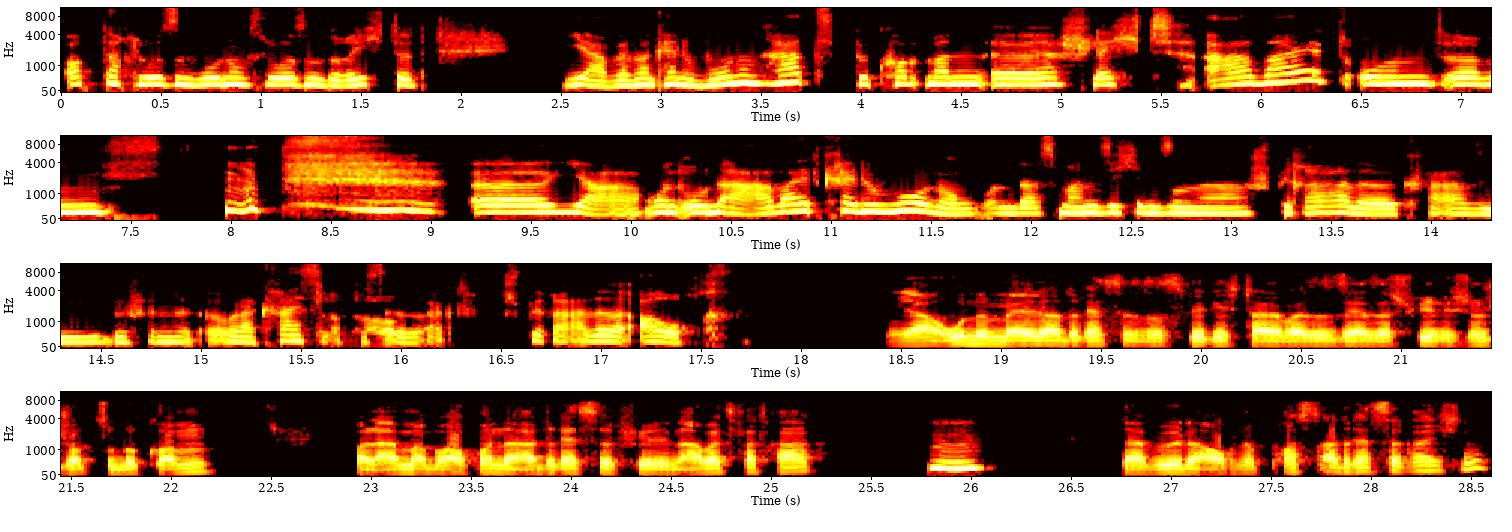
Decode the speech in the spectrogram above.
Obdachlosen, Wohnungslosen berichtet, ja, wenn man keine Wohnung hat, bekommt man äh, schlecht Arbeit und ähm, äh, ja, und ohne Arbeit keine Wohnung und dass man sich in so einer Spirale quasi befindet oder Kreislauf, genau. besser gesagt. Spirale auch. Ja, ohne Meldadresse ist es wirklich teilweise sehr, sehr schwierig, einen Job zu bekommen, weil einmal braucht man eine Adresse für den Arbeitsvertrag. Mhm. Da würde auch eine Postadresse reichen.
